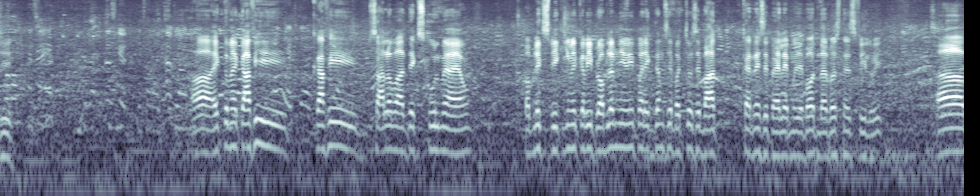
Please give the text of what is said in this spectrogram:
जी। हाँ एक तो मैं काफ़ी काफ़ी सालों बाद एक स्कूल में आया हूँ। पब्लिक स्पीकिंग में कभी प्रॉब्लम नहीं हुई पर एकदम से बच्चों से बात करने से पहले मुझे बहुत नर्वसनेस फील हुई। आ,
